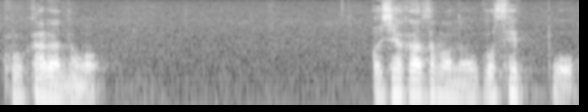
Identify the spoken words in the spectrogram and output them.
ここからのお釈迦様のご説法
